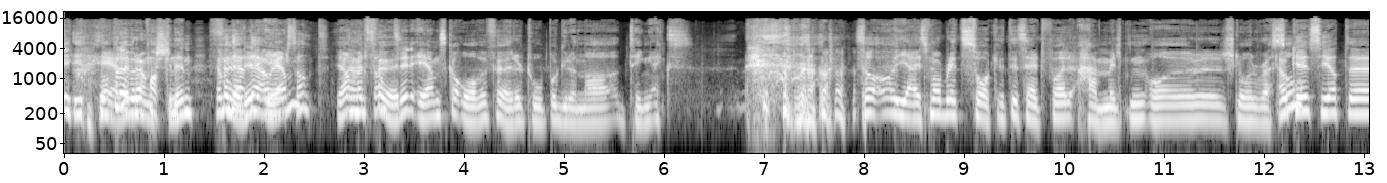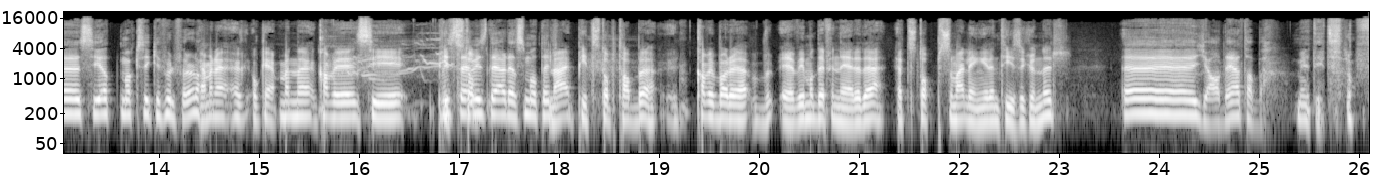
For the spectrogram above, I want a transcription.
i, i nå prøver du å pakke det inn. ja, men det, det er jo Fører helt én- sant. Ja, men fører én skal over fører to på grunn av ting X. så og jeg som har blitt så kritisert for Hamilton og slår Russell Ok, si at, uh, si at Max ikke fullfører, da. Ja, men, eh, ok, men eh, kan vi si pitstop? hvis det er det som må til. Nei, pitstop-tabbe. Kan vi bare Vi må definere det. Et stopp som er lenger enn ti sekunder. Eh, ja, det er tabbe. med tidsstraff.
